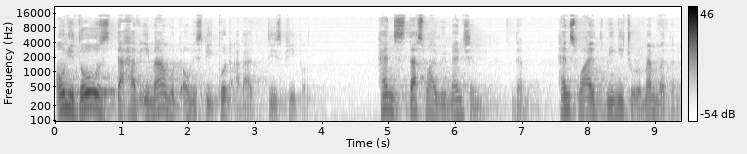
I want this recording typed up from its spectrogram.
Only those that have Iman would only speak good about these people. Hence, that's why we mention them. Hence why we need to remember them.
